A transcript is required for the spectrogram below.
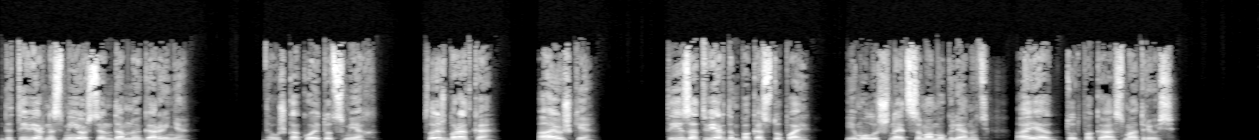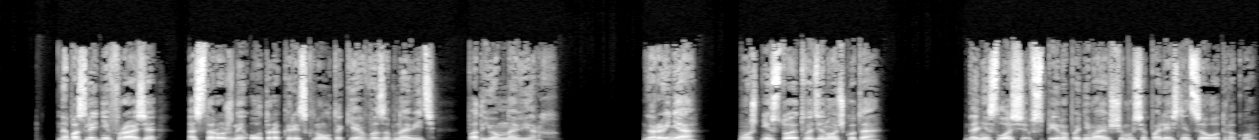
Да ты верно смеешься надо мной, Горыня. Да уж какой тут смех. Слышь, братка, аюшки, ты за твердым пока ступай. Ему лучше на это самому глянуть, а я тут пока осмотрюсь. На последней фразе осторожный отрок рискнул таки возобновить подъем наверх. «Горыня, может, не стоит в одиночку-то?» Донеслось в спину поднимающемуся по лестнице отроку.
